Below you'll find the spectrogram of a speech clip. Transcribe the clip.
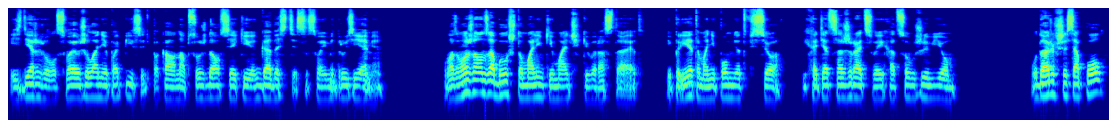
и сдерживал свое желание пописать, пока он обсуждал всякие гадости со своими друзьями. Возможно, он забыл, что маленькие мальчики вырастают, и при этом они помнят все и хотят сожрать своих отцов живьем. Ударившись о пол,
